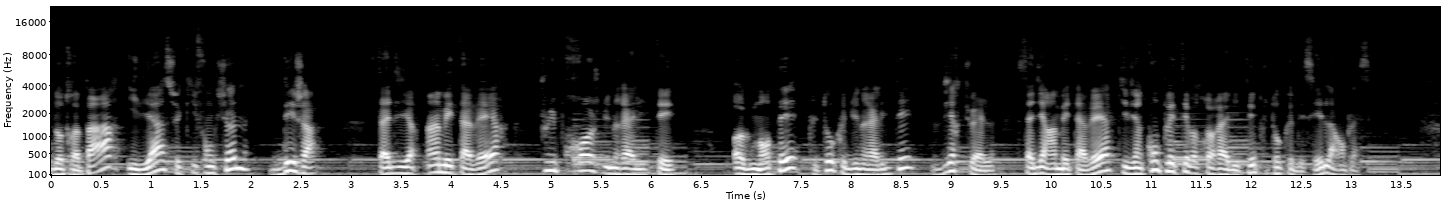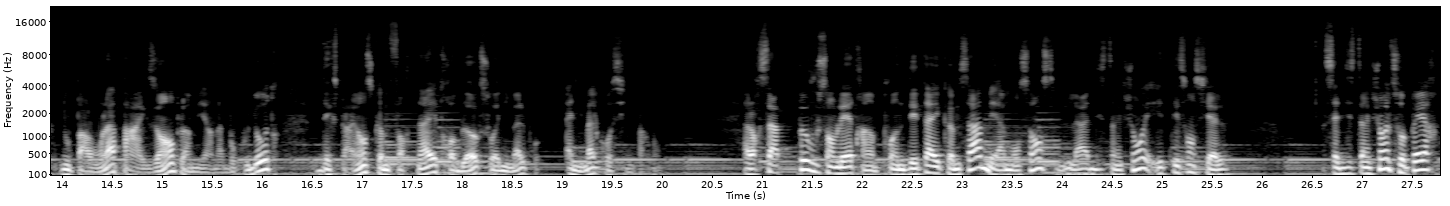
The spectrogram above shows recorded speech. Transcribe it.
D'autre part, il y a ce qui fonctionne déjà, c'est-à-dire un métavers plus proche d'une réalité augmentée plutôt que d'une réalité virtuelle, c'est-à-dire un métavers qui vient compléter votre réalité plutôt que d'essayer de la remplacer. Nous parlons là, par exemple, mais il y en a beaucoup d'autres, d'expériences comme Fortnite, Roblox ou Animal, Crossing. Alors ça peut vous sembler être un point de détail comme ça, mais à mon sens, la distinction est essentielle. Cette distinction, elle s'opère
